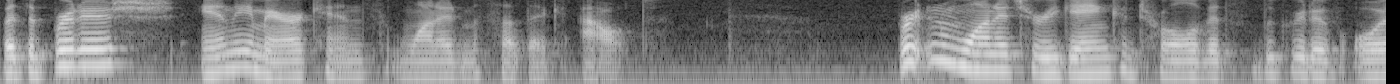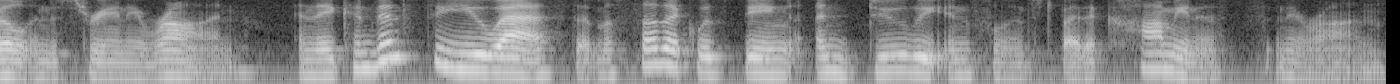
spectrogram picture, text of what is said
but the British and the Americans wanted Mossadegh out. Britain wanted to regain control of its lucrative oil industry in Iran, and they convinced the U.S. that Mossadegh was being unduly influenced by the communists in Iran.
